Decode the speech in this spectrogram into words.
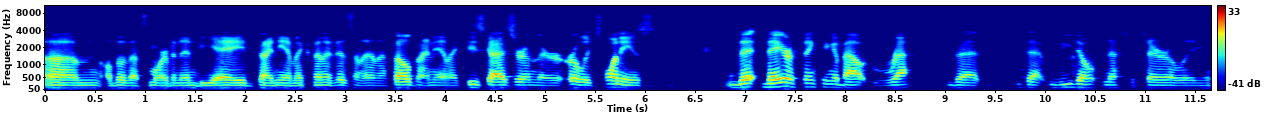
um, although that's more of an NBA dynamic than it is an NFL dynamic. These guys are in their early twenties. That they are thinking about rep that that we don't necessarily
